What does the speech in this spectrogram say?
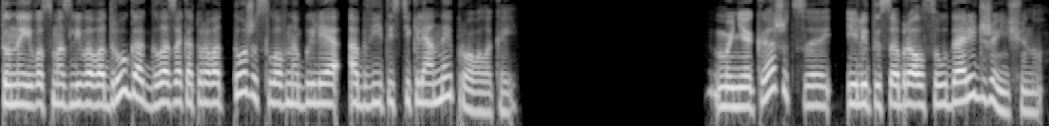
то на его смазливого друга, глаза которого тоже словно были обвиты стеклянной проволокой. «Мне кажется, или ты собрался ударить женщину?» —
